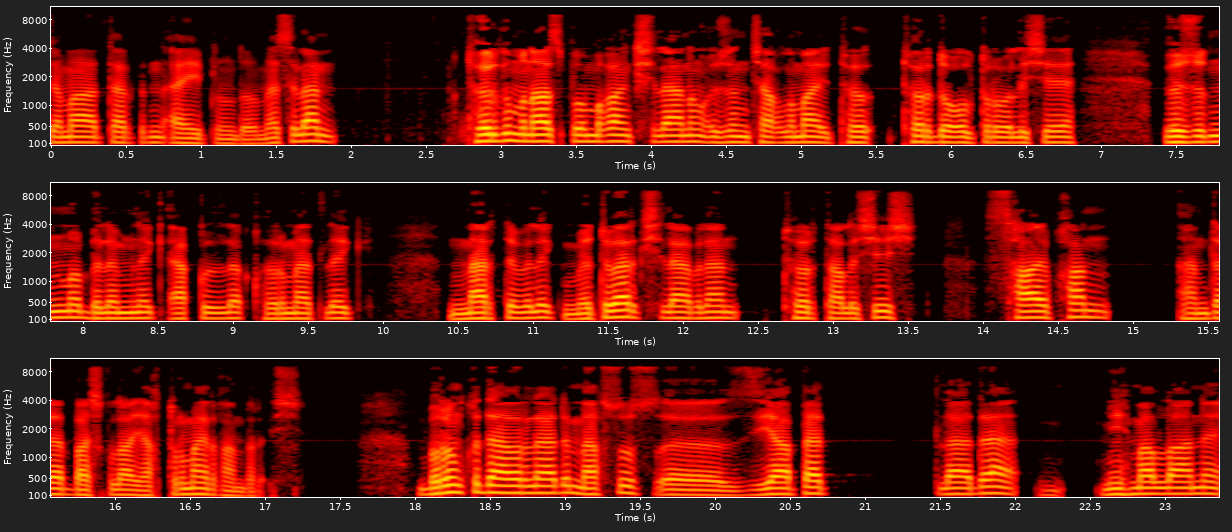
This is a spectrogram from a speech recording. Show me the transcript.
jamoat tarafidan ayblanadi. Masalan to'rga munosib bo'lmagan kishilarning o'zini chaqlamay to'rda o'ltirib olishi o'zidanmi bilimlik aqlliq hurmatlik martabalik mo'tabar kishilar bilan to'r talashish sohibxon hamda boshqalar yoqtirmaydigan bir ish. Burungi davrlarda maxsus e, ziyofatlarda mehmonlarni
